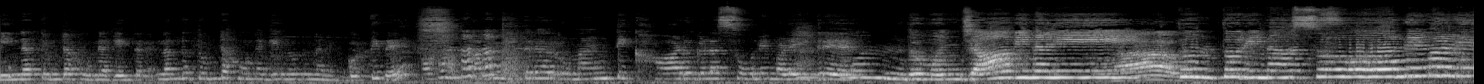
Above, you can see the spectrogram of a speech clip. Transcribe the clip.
ನಿನ್ನ ತುಂಟ ಹೂನಗೆ ಅಂತ ನಂದು ತುಂಟ ಹೂನಗೆ ಅನ್ನೋದು ನನಗೆ ಗೊತ್ತಿದೆ. ಈ ತರ ರೊಮ್ಯಾಂಟಿಕ್ ಹಾಡುಗಳ ಸೋನೆ ಮಳೆ ಇದ್ರೆ ಒಂದು ಮುಂಜಾವಿನಲಿ ತುಂತುರಿನ ಸೋನೆ ಮಳೆ.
